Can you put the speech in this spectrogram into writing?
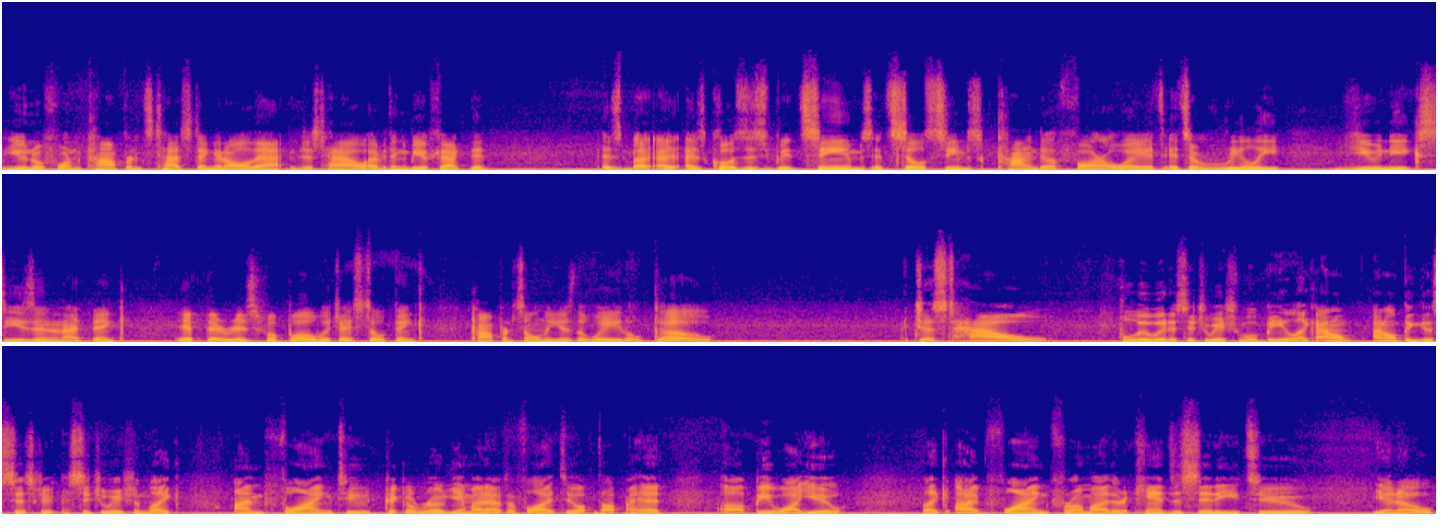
uniform conference testing and all that, and just how everything be affected as uh, as close as it seems, it still seems kind of far away. It's it's a really unique season, and I think if there is football, which I still think conference only is the way it'll go, just how fluid a situation will be. Like I don't I don't think a situation like I'm flying to pick a road game I'd have to fly to off the top of my head, uh, BYU. Like I'm flying from either Kansas City to you know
